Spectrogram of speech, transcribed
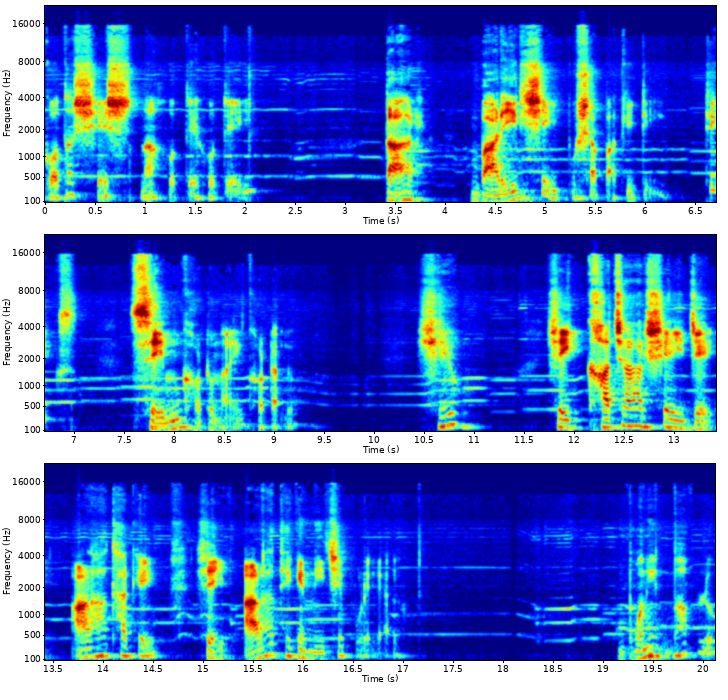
কথা শেষ না হতে হতেই তার বাড়ির সেই পোষা পাখিটি ঠিক সেম ঘটনাই ঘটালো। সেও সেই খাঁচার সেই যে আড়া থাকে, সেই আড়া থেকে নিচে পড়ে গেল। বণিক ভাবল,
